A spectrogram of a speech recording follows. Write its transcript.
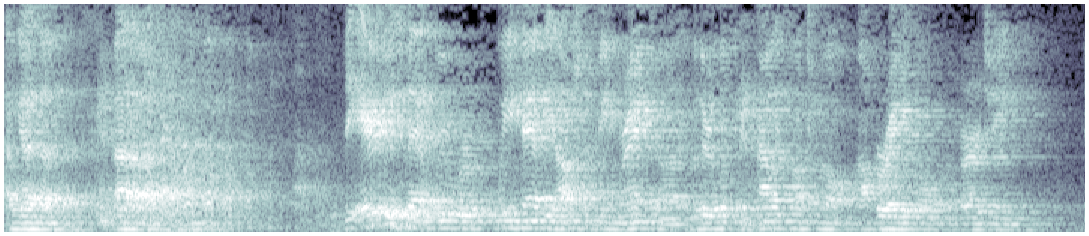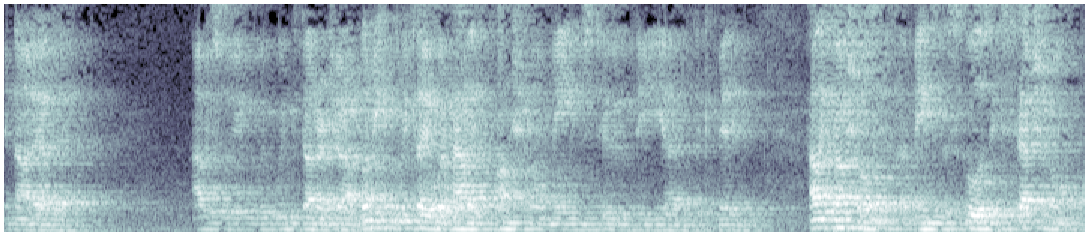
I've got nothing. Uh, the areas that we were, we had the option of being ranked on, they were looking at highly functional, operational, emerging, and not evident. Obviously, we, we've done our job. Let me, let me tell you what highly functional means to the, uh, the committee. Highly functional uh, means the school is exceptional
